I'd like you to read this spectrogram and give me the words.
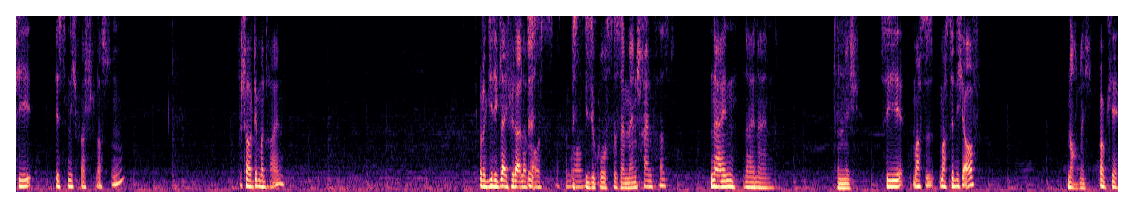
Die ist nicht verschlossen. Schaut jemand rein? Oder geht die gleich wieder alle Ist- raus aus dem Ist Raum? die so groß, dass ein Mensch reinpasst? Nein, nein, nein. Dann nicht. Sie machst du, machst du nicht auf? Noch nicht. Okay.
